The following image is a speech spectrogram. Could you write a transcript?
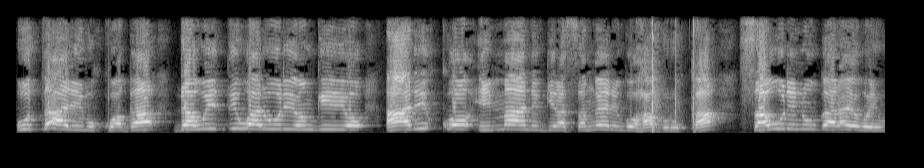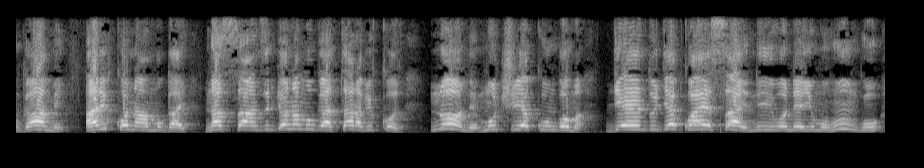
utaribukwaga dawidi wari uri iyo ngiyo ariko imana ibwira samweri ngo haguruka sawuri nubwo yarayoboye ubwami ariko namugaye. Nasanze ibyo namubwiye atarabikoze. None muciye ku ngoma. Genda ujye kwa esayi niboneye umuhungu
